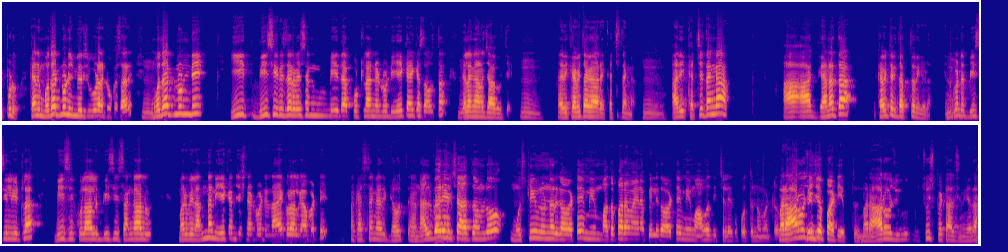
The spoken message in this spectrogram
ఇప్పుడు? కానీ మొదటి నుండి మీరు చూడండి ఒకసారి. మొదటి నుండి ఈ బీసీ రిజర్వేషన్ మీద కొట్లాడినటువంటి ఏకైక సంస్థ తెలంగాణ జాగృతి. అది కవిత గారే ఖచ్చితంగా. అది ఖచ్చితంగా ఆ ఆ ఘనత కవితకు దక్కుతుంది ఇక్కడ. ఎందుకంటే బీసీలు ఇట్లా బీసీ కులాలు బీసీ సంఘాలు మరి వీళ్ళందరినీ ఏకం చేసినటువంటి నాయకురాలు కాబట్టి ఖచ్చితంగా అది నలభై రెండు శాతంలో ముస్లింలు ఉన్నారు కాబట్టి మేము మతపరమైన బిల్లు కాబట్టి మేము ఆమోదించలేకపోతున్నాం అంటూ మరి ఆ రోజు బీజేపీ పార్టీ చెప్తుంది. మరి ఆ రోజు చూసి పెట్టాల్సింది కదా.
